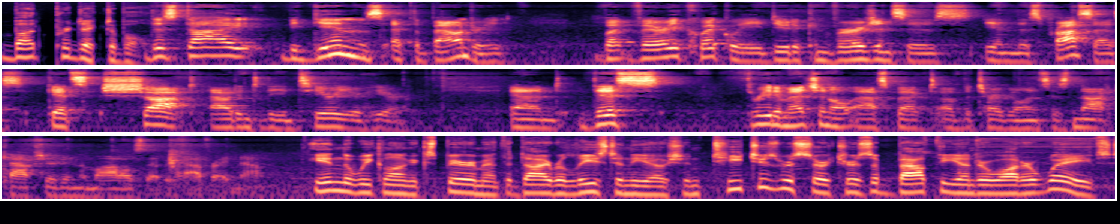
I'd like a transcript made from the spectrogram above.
but predictable. This dye begins at the boundary, but very quickly, due to convergences in this process, gets shot out into the interior here. And this three dimensional aspect of the turbulence is not captured in the models that we have right now in the week long experiment, the dye released in the ocean teaches researchers about the underwater waves.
